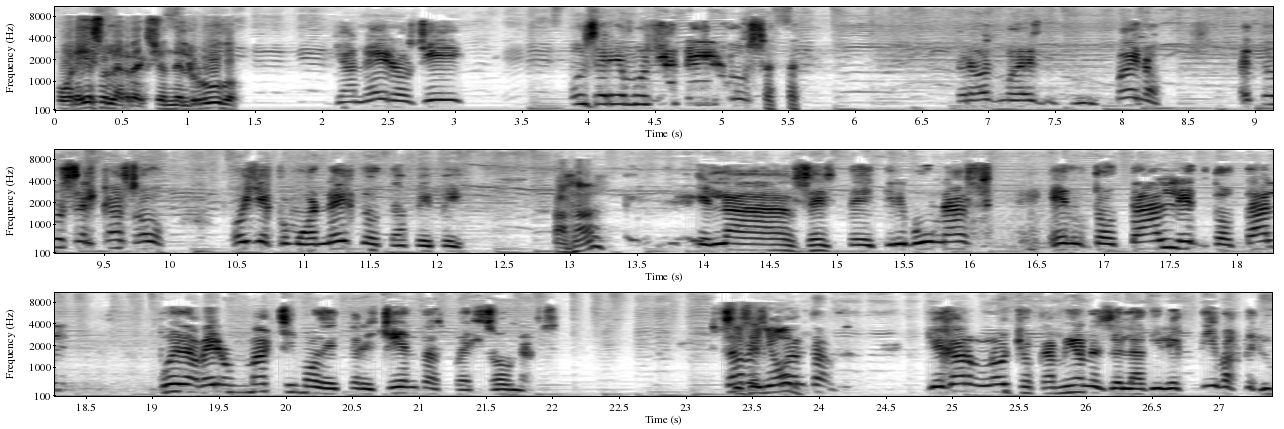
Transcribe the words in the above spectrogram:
por eso la reacción del rudo. llaneros, sí. Pues seríamos llaneros. Pero es más, bueno, entonces el caso, oye, como anécdota, Pepe, Ajá. en las este, tribunas, en total, en total, puede haber un máximo de 300 personas. ¿Sabes señor. cuántas? Llegaron ocho camiones de la directiva del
